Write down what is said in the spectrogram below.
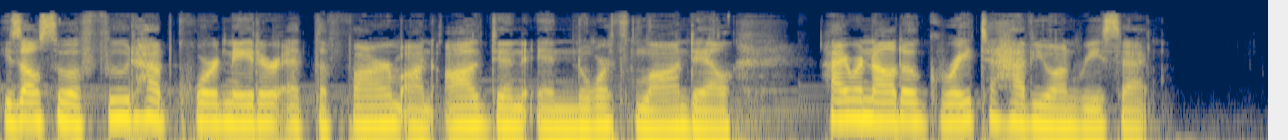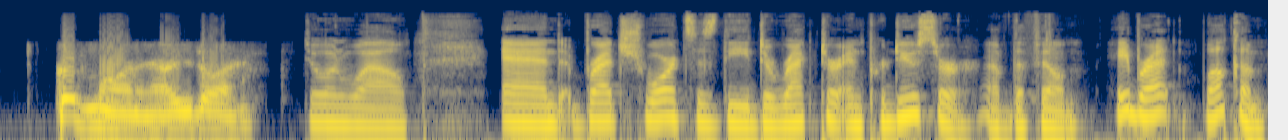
He's also a food hub coordinator at the farm on Ogden in North Lawndale. Hi, Ronaldo. Great to have you on Reset. Good morning. How are you doing? Doing well. And Brett Schwartz is the director and producer of the film. Hey, Brett, welcome.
